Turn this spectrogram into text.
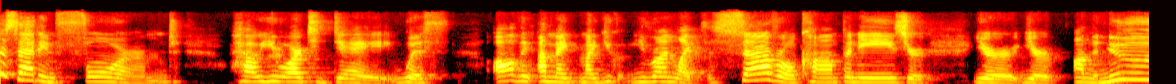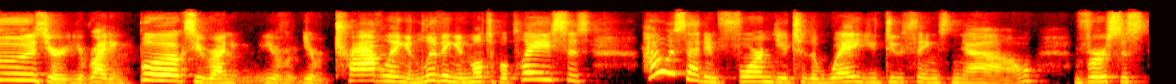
has that informed how you are today with all the i mean my, you, you run like several companies. You're you're you're on the news. You're you're writing books. You're you're you're traveling and living in multiple places. How has that informed you to the way you do things now versus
